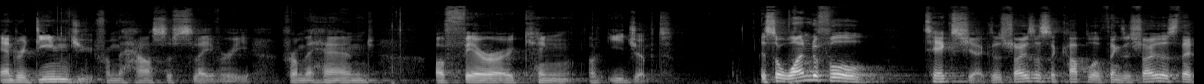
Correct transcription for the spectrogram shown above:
and redeemed you from the house of slavery, from the hand of Pharaoh, king of Egypt. It's a wonderful text here because it shows us a couple of things. It shows us that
